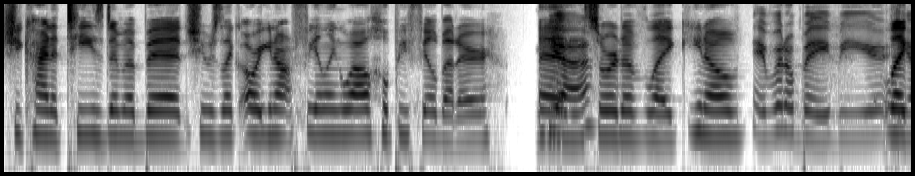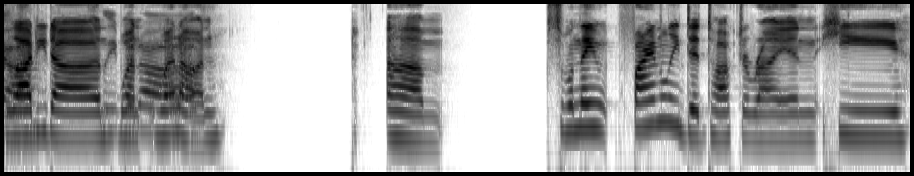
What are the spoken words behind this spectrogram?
She kind of teased him a bit she was like oh you're not feeling well hope you feel better and Yeah. sort of like you know Hey, little baby. like yeah. la di da went, went on. Um, so when they finally did talk to Ryan, he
